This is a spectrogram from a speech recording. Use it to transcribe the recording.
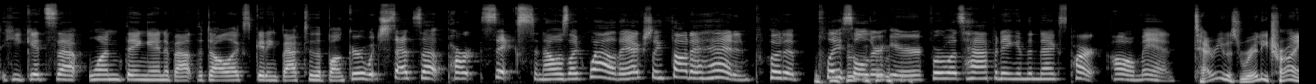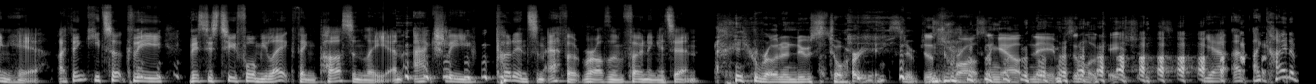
he gets that one thing in about the Daleks getting back to the bunker, which sets up part six. And I was like, wow, they actually thought ahead and put a placeholder here for what's happening in the next part. Oh man. Terry was really trying here. I think he took the this is too formulaic thing personally and actually put in some effort rather than phoning it in. He wrote a new story instead of just crossing out names and locations. yeah, and I kind of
